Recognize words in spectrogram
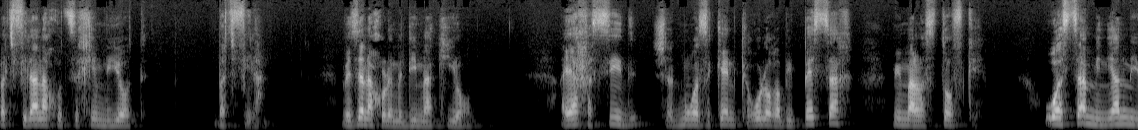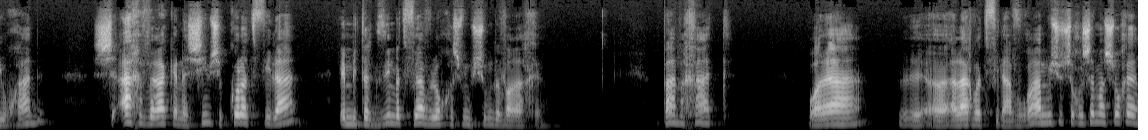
בתפילה אנחנו צריכים להיות בתפילה. ואת זה אנחנו למדים מהכיור. היה חסיד של אדמו"ר הזקן, קראו לו רבי פסח ממלסטובקה. הוא עשה מניין מיוחד, שאך ורק אנשים שכל התפילה, הם מתרכזים בתפילה ולא חושבים שום דבר אחר. פעם אחת הוא עלה, הלך בתפילה והוא ראה מישהו שחושב משהו אחר.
